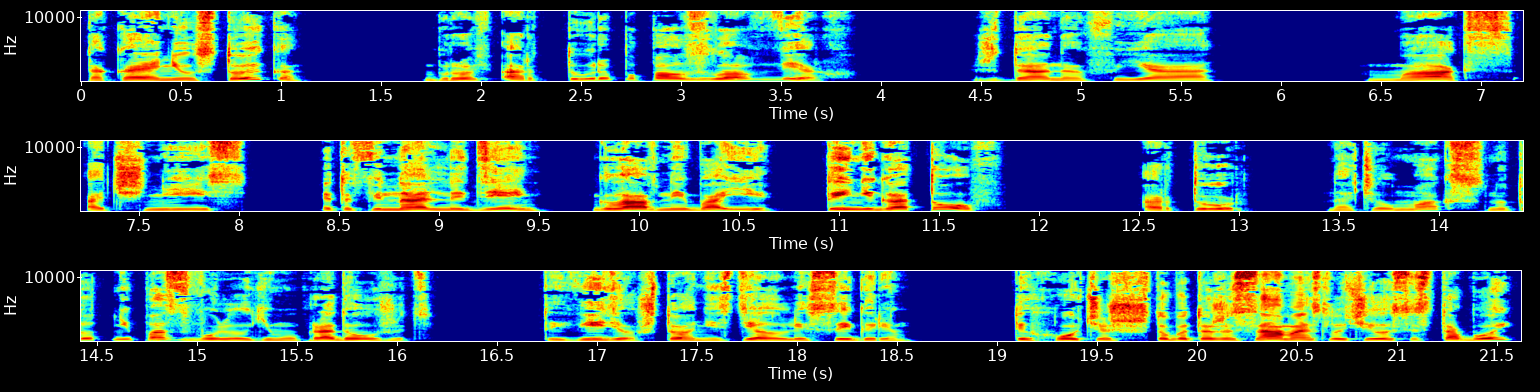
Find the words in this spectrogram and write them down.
«Такая неустойка?» Бровь Артура поползла вверх. «Жданов, я...» «Макс, очнись! Это финальный день, главные бои. Ты не готов. Артур, начал Макс, но тот не позволил ему продолжить. Ты видел, что они сделали с Игорем? Ты хочешь, чтобы то же самое случилось и с тобой?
